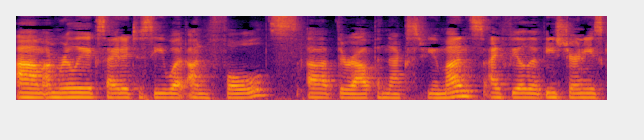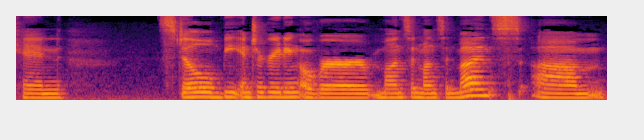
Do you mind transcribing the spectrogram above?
Um, I'm really excited to see what unfolds uh, throughout the next few months. I feel that these journeys can still be integrating over months and months and months. Um,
